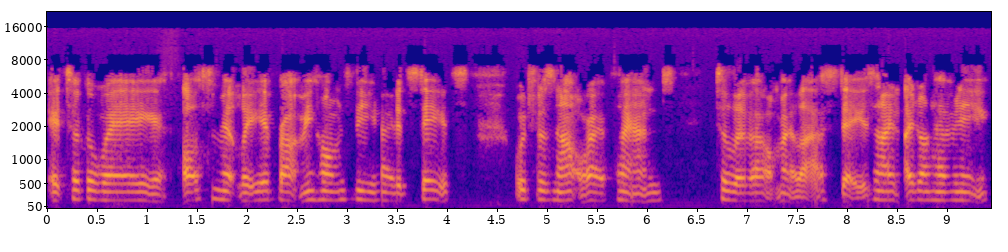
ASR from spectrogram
it took away, ultimately, it brought me home to the United States, which was not where I planned to live out my last days. And I, I don't have any,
